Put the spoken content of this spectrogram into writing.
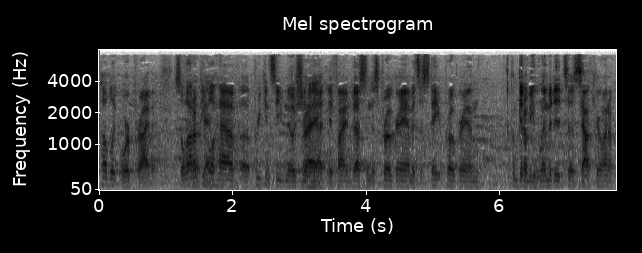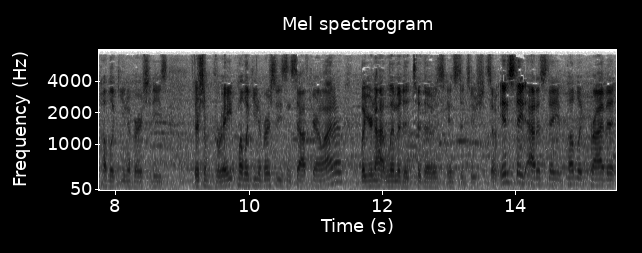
public or private. So a lot of Okay. people have a preconceived notion Right. that if I invest in this program, it's a state program, I'm going to be limited to South Carolina public universities. There's some great public universities in South Carolina, but you're not limited to those institutions. So in-state, out-of-state, public, private,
